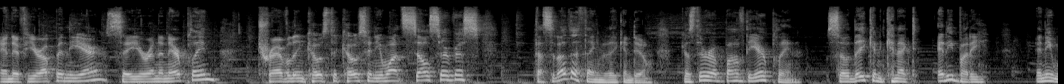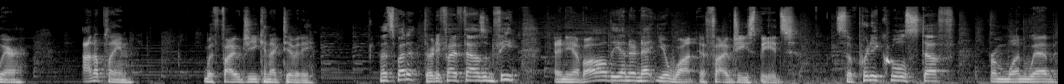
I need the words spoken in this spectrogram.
And if you're up in the air, say you're in an airplane, traveling coast to coast and you want cell service, that's another thing that they can do because they're above the airplane. So they can connect anybody, anywhere, on a plane with 5G connectivity. And that's about it 35,000 feet, and you have all the internet you want at 5G speeds. So, pretty cool stuff from OneWeb.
